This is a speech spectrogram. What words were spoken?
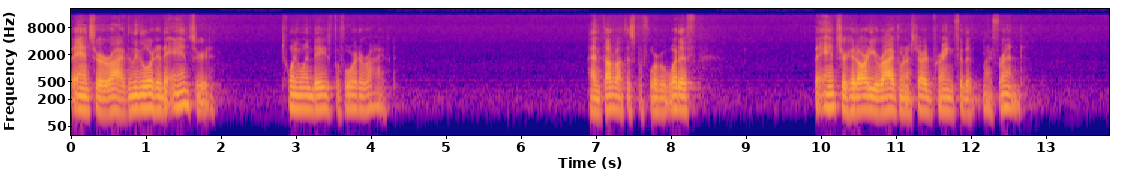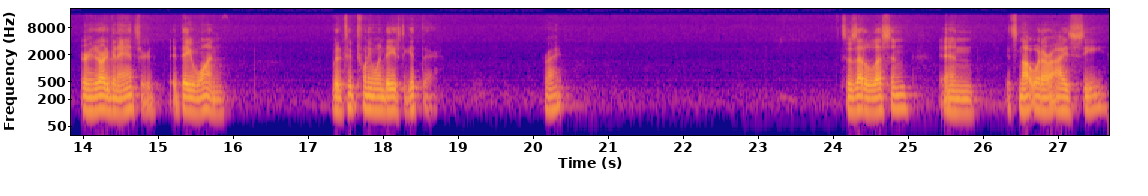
the answer arrived. And the Lord had answered 21 days before it arrived. I hadn't thought about this before, but what if the answer had already arrived when I started praying for the, my friend? Or it had already been answered at day one, but it took 21 days to get there. Right? So, is that a lesson? And it's not what our eyes see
